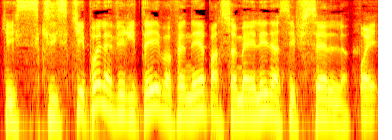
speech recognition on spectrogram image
qui, ce qui est pas la vérité va finir par se mêler dans ses ficelles. Là. Oui.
